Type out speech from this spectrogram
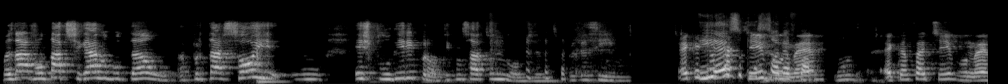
Mas dá vontade de chegar no botão, apertar só e explodir e pronto, e começar tudo novo, gente. Porque assim. É que é cansativo, né? É cansativo, né,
